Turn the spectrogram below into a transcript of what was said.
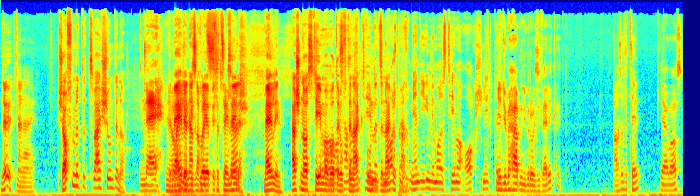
Nicht? Nein, nein. Schaffen wir die zwei Stunden noch? Nein. Der Ja, Merlin wenn du hat noch etwas zu erzählen. Merlin, hast du noch ein Thema, Ja, das dir was auf den, wir Nagel, auf den, Nagel brennt? Wir haben irgendwie mal ein Thema Wir angeschnitten. haben überhaupt nicht über unsere Ferien geredet. Also erzähl. Ja, was?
